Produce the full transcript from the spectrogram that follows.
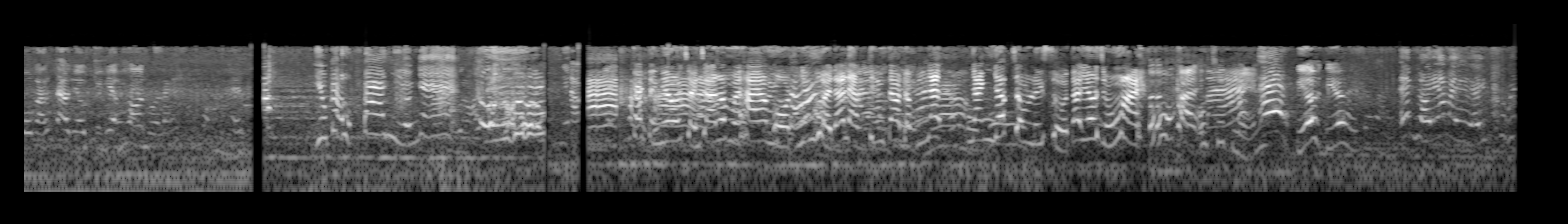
cố gắng tạo nhiều kỷ niệm hơn. Các oppa ba nhiều nha các tình yêu chàng trai lớp 12 một những người đã làm tim tao đập nhất nhanh nhất trong lịch sử tao yêu chúng mày Không phải. Ô chết mẹ. Tí ơi, tí ơi. Em nói em mày ấy không biết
